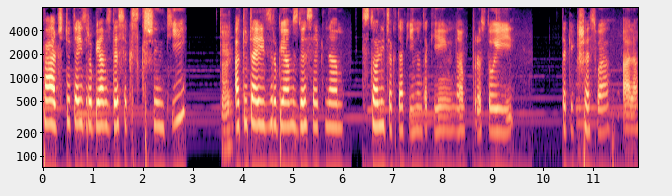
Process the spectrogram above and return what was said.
Patrz, tutaj zrobiłam z desek skrzynki, tak? a tutaj zrobiłam z desek nam stoliczek taki, no taki no po prostu i takie krzesła, ale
